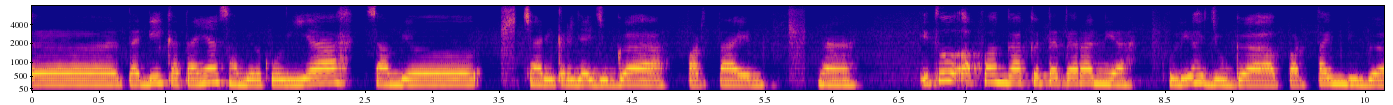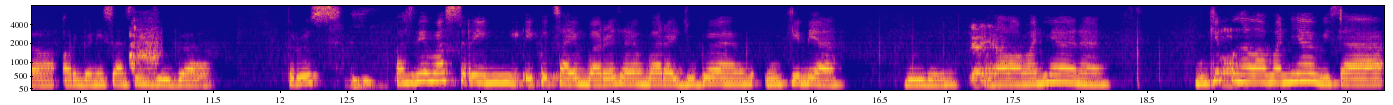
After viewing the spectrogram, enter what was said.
eh, tadi katanya sambil kuliah, sambil cari kerja juga part time. Nah, itu apa nggak keteteran ya? Kuliah juga, part time juga, organisasi juga. Terus pasti Mas sering ikut sayembara-sayembara juga mungkin ya dulu. Ya, ya. Pengalamannya nah. Mungkin Oh. pengalamannya bisa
